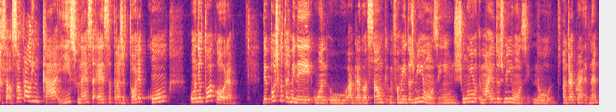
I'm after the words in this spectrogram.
só, só para linkar isso, né, essa, essa trajetória com onde eu estou agora. Depois que eu terminei o, o, a graduação, que eu me formei em 2011, em junho, maio de 2011, no undergrad, né?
